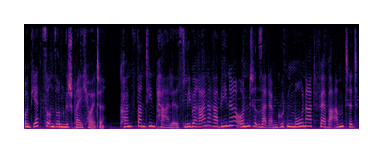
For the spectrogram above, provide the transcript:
Und jetzt zu unserem Gespräch heute. Konstantin Pahl ist liberaler Rabbiner und seit einem guten Monat verbeamtet,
